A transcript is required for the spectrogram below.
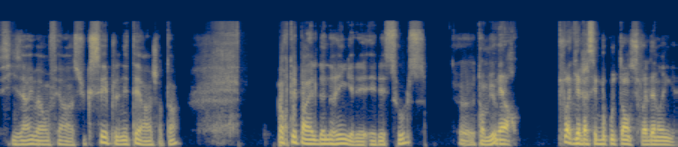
s'ils arrivent à en faire un succès planétaire, hein, j'entends, porté par Elden Ring et les, et les Souls, euh, tant mieux. Mais alors, toi qui as passé beaucoup de temps sur Elden Ring,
